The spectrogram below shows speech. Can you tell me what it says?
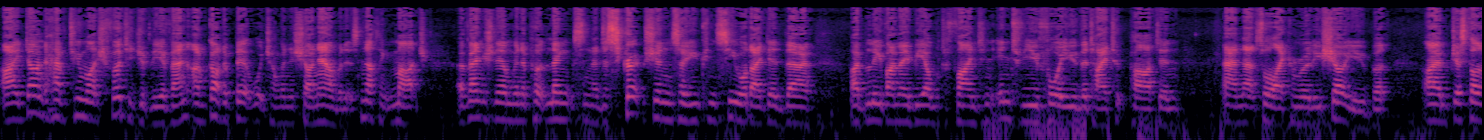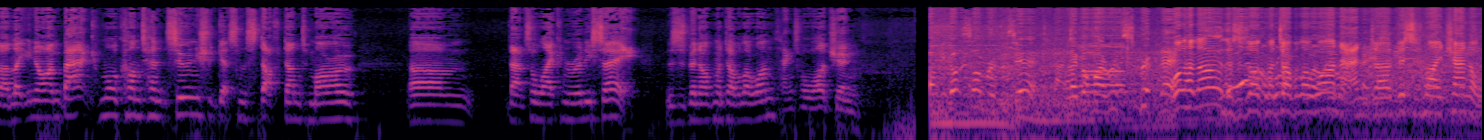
I don't have too much footage of the event. I've got a bit which I'm going to show now, but it's nothing much. Eventually I'm going to put links in the description so you can see what I did there. I believe I may be able to find an interview for you that I took part in, and that's all I can really show you. But I just thought I'd let you know I'm back. More content soon. Should get some stuff done tomorrow. Um, that's all I can really say. This has been Ogma 001. Thanks for watching. We've got some riffs here, and I got my riff script there. Well, hello, this is Ogma 001, and uh, this is my channel.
